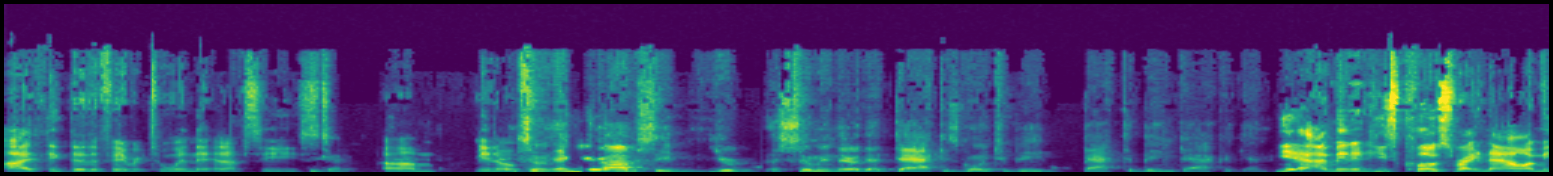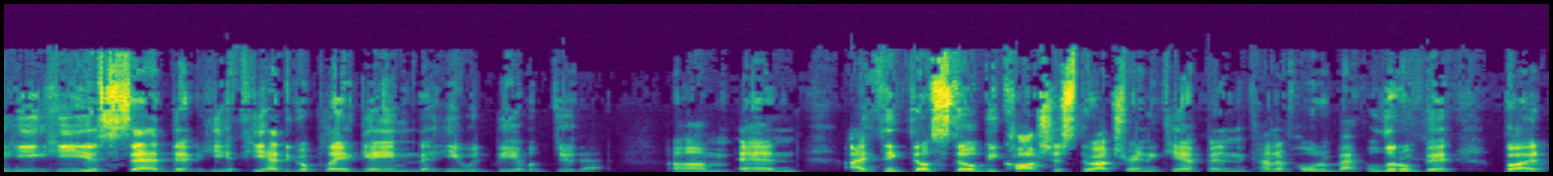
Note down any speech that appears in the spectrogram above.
I think they're the favorite to win the NFC Okay. Um, you know. And so, and you're obviously you're assuming there that Dak is going to be back to being Dak again. Yeah, I mean, and he's close right now. I mean, he he has said that he if he had to go play a game that he would be able to do that. Um, and I think they'll still be cautious throughout training camp and kind of hold him back a little bit. But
